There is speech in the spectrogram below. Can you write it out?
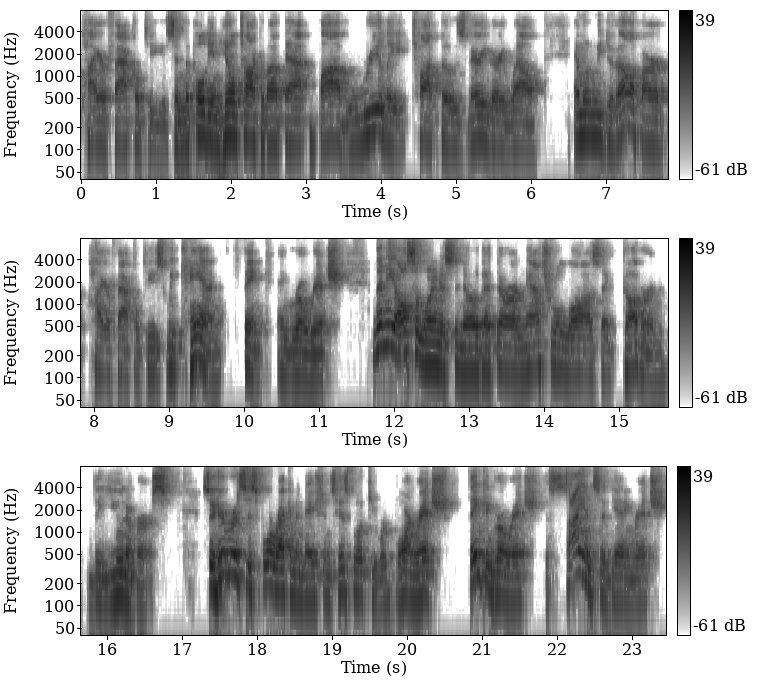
higher faculties. And Napoleon Hill talked about that. Bob really taught those very, very well. And when we develop our higher faculties, we can think and grow rich. And then he also wanted us to know that there are natural laws that govern the universe. So here was his four recommendations. His book, You Were Born Rich, Think and Grow Rich, The Science of Getting Rich,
